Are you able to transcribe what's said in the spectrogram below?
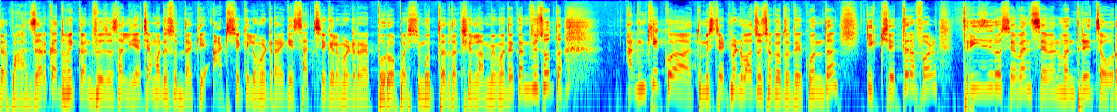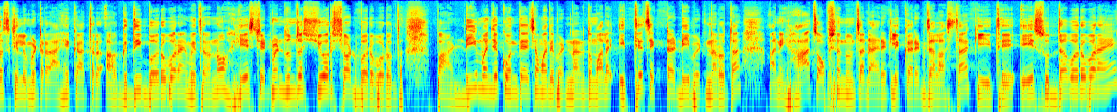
तर पहा जर का तुम्ही कन्फ्यूज असाल याच्यामध्ये सुद्धा की आठशे किलोमीटर आहे की सातशे किलोमीटर आहे. पूर्व पश्चिम उत्तर दक्षिण लांबीमध्ये कन्फ्यूज होतं. आणखी एक तुम्ही स्टेटमेंट वाचू शकत होते. कोणतं? की क्षेत्रफळ three zero seven seven one three चौरस किलोमीटर आहे का? तर अगदी बरोबर आहे मित्रांनो. हे स्टेटमेंट तुमचं शुअर शॉट बरोबर होतं. पहा डी म्हणजे कोणत्या याच्यामध्ये भेटणार? तुम्हाला इथेच एकटा डी भेटणार होता. आणि हाच ऑप्शन तुमचा डायरेक्टली करेक्ट झाला असता की इथे ए सुद्धा बरोबर आहे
